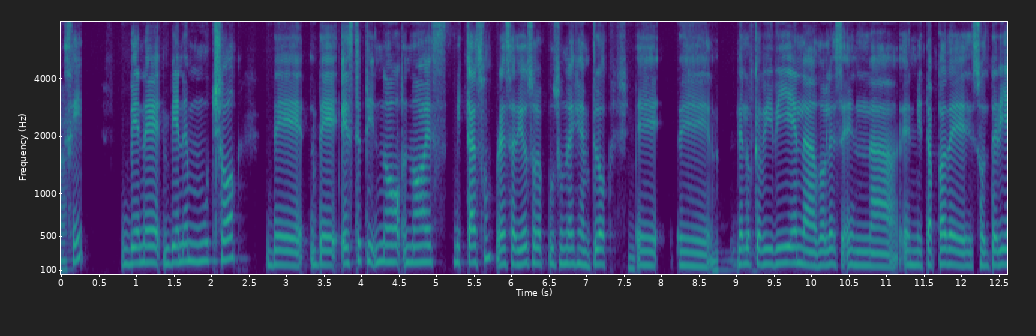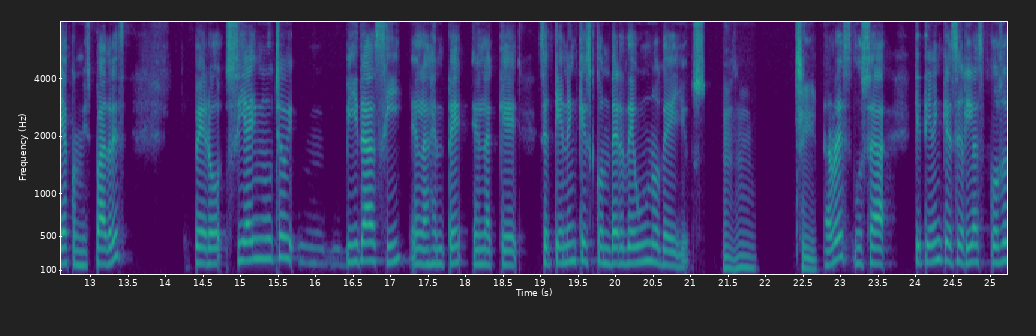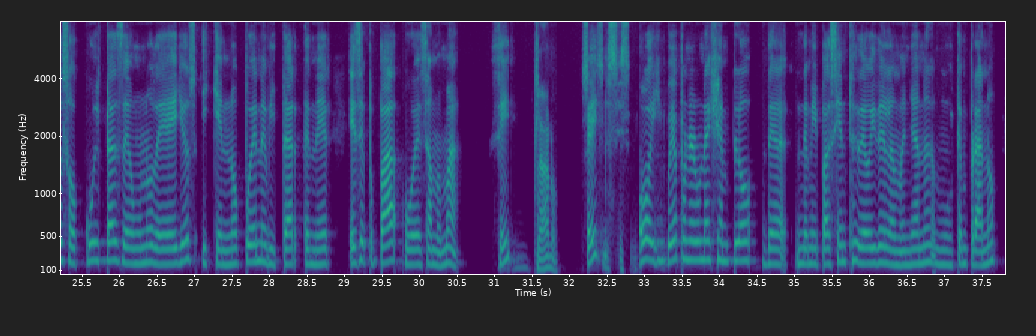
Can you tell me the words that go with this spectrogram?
¿Sí? Viene, viene mucho de, de este tipo, no, no es mi caso, gracias a Dios, solo puse un ejemplo eh, de lo que viví en la en la, en mi etapa de soltería con mis padres, pero sí hay mucha vida así en la gente en la que se tienen que esconder de uno de ellos. Sí. ¿Sabes? O sea, que tienen que hacer las cosas ocultas de uno de ellos y que no pueden evitar tener ese papá o esa mamá. ¿Sí? Claro. ¿Sí? Hoy voy a poner un ejemplo de, de, mi paciente de hoy de la mañana, muy temprano.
